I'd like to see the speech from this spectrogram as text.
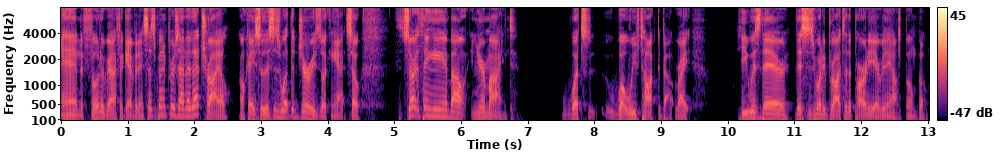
and photographic evidence that's been presented at trial. Okay, so this is what the jury's looking at. So start thinking about in your mind what's what we've talked about, right? He was there. This is what he brought to the party. Everything else, boom, boom.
